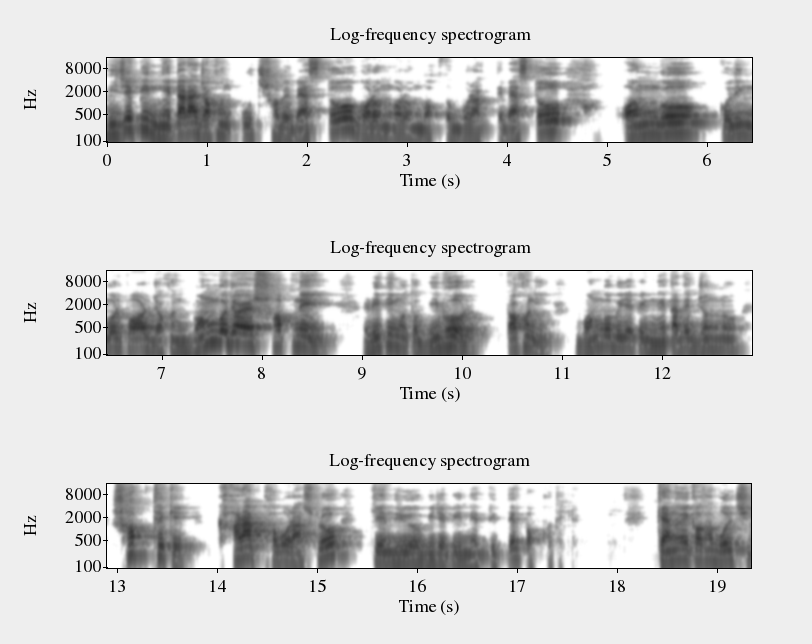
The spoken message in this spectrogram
বিজেপি নেতারা যখন উৎসবে ব্যস্ত, গরম গরম বক্তব্য রাখতে ব্যস্ত, অঙ্গ কলিঙ্গর পর যখন বঙ্গজয়ের স্বপ্নে রীতিমতো বিভোর, তখনই বঙ্গ বিজেপির নেতাদের জন্য সব থেকে খারাপ খবর আসলো কেন্দ্রীয় বিজেপি নেতৃত্বের পক্ষ থেকে। কেন এই কথা বলছি?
